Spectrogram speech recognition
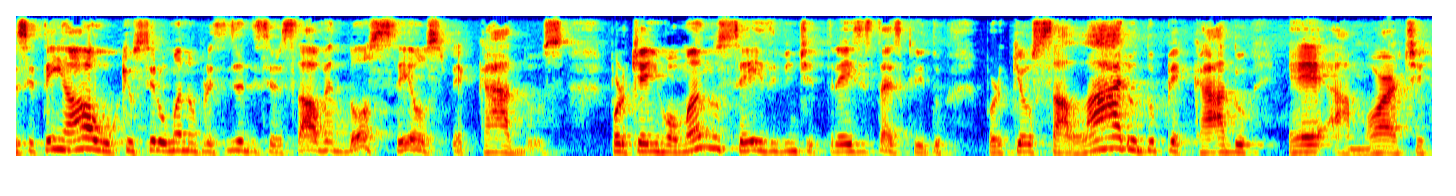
Se tem algo que o ser humano precisa de ser salvo é dos seus pecados. Porque em Romanos 6 e 23 está escrito: Porque o salário do pecado é a morte,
